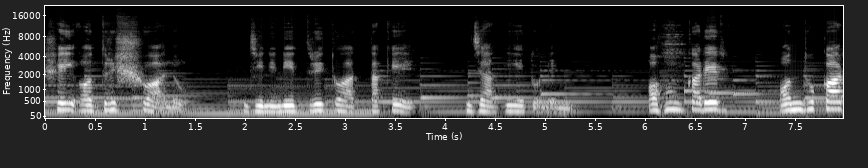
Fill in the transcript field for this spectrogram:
সেই অদৃশ্য আলো, যিনি নিদ্রিত আত্মাকে জাগিয়ে তোলেন। অহংকারের অন্ধকার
